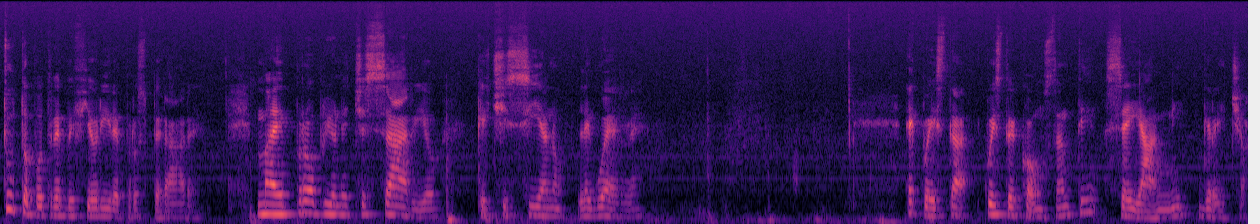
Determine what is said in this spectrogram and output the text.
Tutto potrebbe fiorire e prosperare, ma è proprio necessario che ci siano le guerre? E questa, questo è Constantin, sei anni, Grecia.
